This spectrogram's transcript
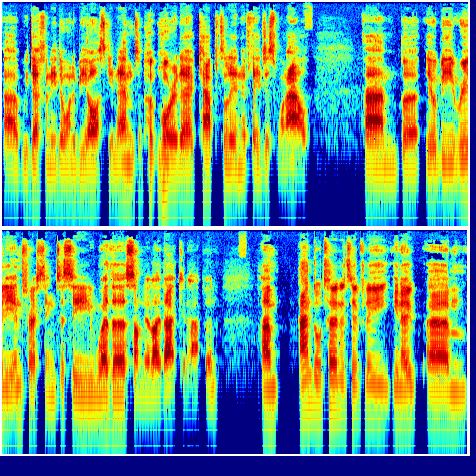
uh, we definitely don't want to be asking them to put more of their capital in if they just want out um, but it would be really interesting to see whether something like that could happen. Um, and alternatively you know um,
